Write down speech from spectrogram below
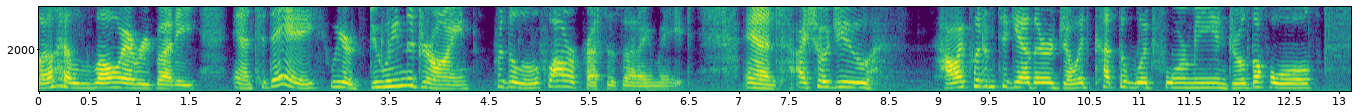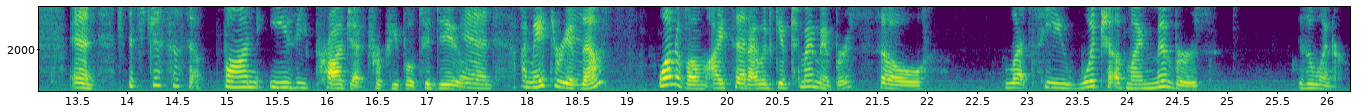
Well, hello everybody. And today we are doing the drawing for the little flower presses that I made. And I showed you how I put them together. Joe had cut the wood for me and drilled the holes. And it's just such a fun, easy project for people to do. And I made three of them. One of them I said I would give to my members. So let's see which of my members is a winner.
